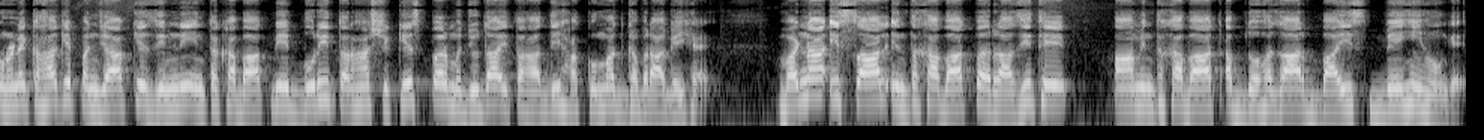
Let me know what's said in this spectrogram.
उन्होंने कहा कि पंजाब के ज़मनी इंतबात में बुरी तरह शिकस्त पर मौजूदा इतिहादी हकूमत घबरा गई है। वरना इस साल इंतबात पर राज़ी थे। आम इंतबात अब 2022 में ही होंगे।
